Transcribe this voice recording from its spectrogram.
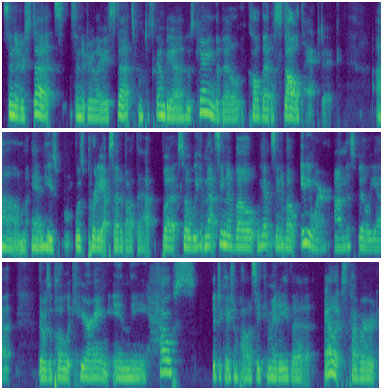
Senator Stutts, Senator Larry Stutts from Tuscumbia, who's carrying the bill, called that a stall tactic. Um, and he was pretty upset about that. But so we have not seen a vote. We haven't seen a vote anywhere on this bill yet. There was a public hearing in the House Education Policy Committee that Alex covered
